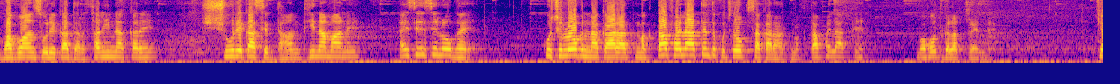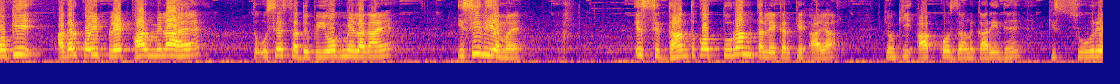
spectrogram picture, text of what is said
भगवान सूर्य का दर्शन ही ना करें। सूर्य का सिद्धांत ही ना माने। ऐसे ऐसे लोग हैं। कुछ लोग नकारात्मकता फैलाते हैं तो कुछ लोग सकारात्मकता फैलाते हैं। बहुत गलत ट्रेंड है। क्योंकि अगर कोई प्लेटफार्म मिला है तो उसे सदुपयोग में लगाएँ। इसीलिए मैं इस सिद्धांत को तुरंत लेकर के आया, क्योंकि आपको जानकारी दें कि सूर्य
